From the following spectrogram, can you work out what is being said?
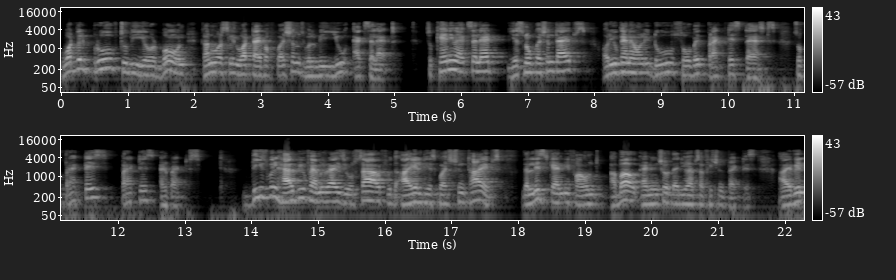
What will prove to be your bone? Conversely what type of questions will be you excel at? So can you excel at yes no question types? Or you can only do so with practice tests. So practice practice and practice. These will help you familiarize yourself with the IELTS question types the list can be found above and ensure that you have sufficient practice. I will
